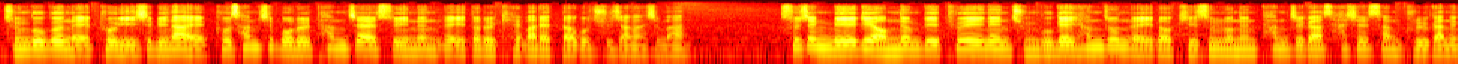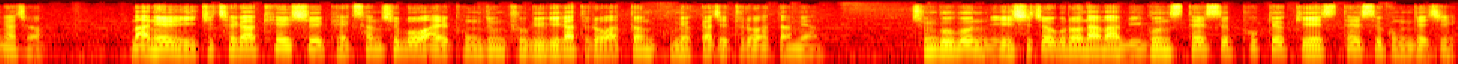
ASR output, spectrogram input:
중국은 F-20이나 F-35를 탐지할 수 있는 레이더를 개발했다고 주장하지만 수직 미익이 없는 B2A는 중국의 현존 레이더 기술로는 탐지가 사실상 불가능하죠. 만일 이 기체가 KC-135R 공중급유기가 들어왔던 공역까지 들어왔다면 중국은 일시적으로나마 미군 스텔스 폭격기의 스텔스 공대지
